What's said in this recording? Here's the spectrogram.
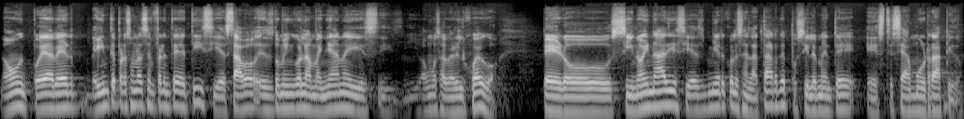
¿no? Puede haber 20 personas enfrente de ti si es, sábado, es domingo en la mañana y, es- vamos a ver el juego. Pero si no hay nadie, si es miércoles en la tarde, posiblemente este sea muy rápido.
